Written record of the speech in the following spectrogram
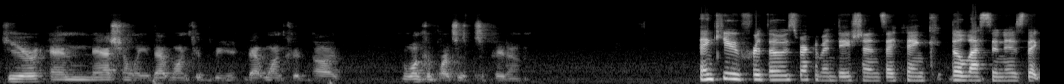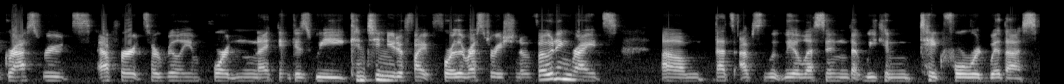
here and nationally that one could be that one could uh, one could participate in. Thank you for those recommendations. I think the lesson is that grassroots efforts are really important. I think as we continue to fight for the restoration of voting rights, um, that's absolutely a lesson that we can take forward with us.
